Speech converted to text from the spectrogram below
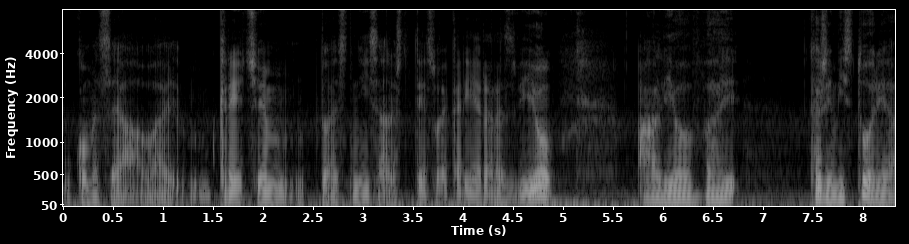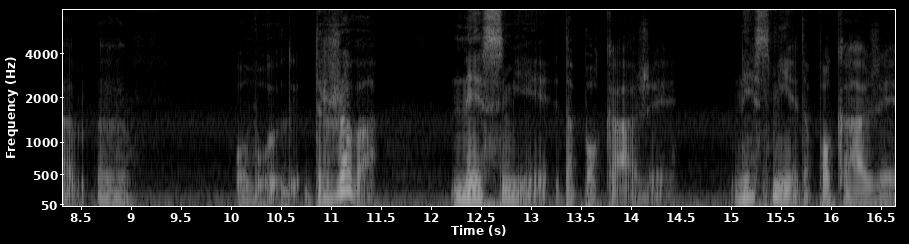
u kome se ja ovaj, krećem, to jest nisam nešto te svoje karijere razvio, ali ovaj, kažem, istorija, uh, ovo, država ne smije da pokaže, ne smije da pokaže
